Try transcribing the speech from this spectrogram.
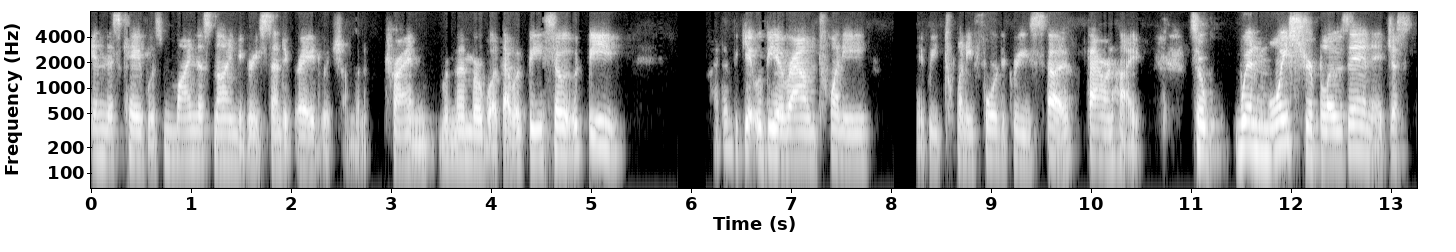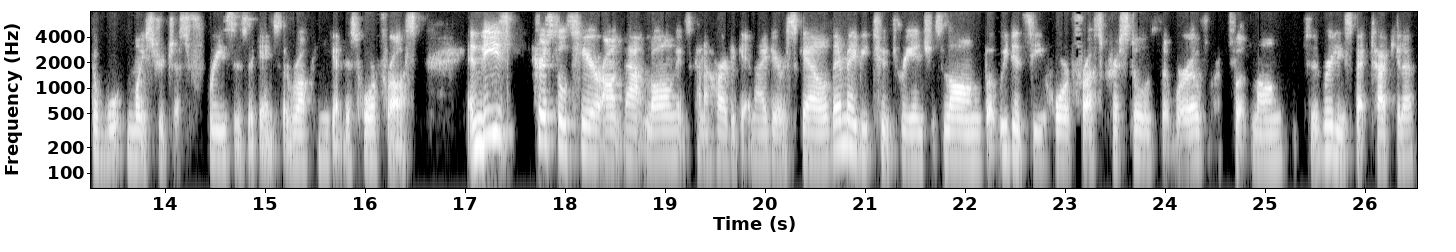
in this cave was minus nine degrees centigrade, which I'm going to try and remember what that would be. So it would be, I don't think it would be around 20, maybe 24 degrees uh, Fahrenheit. So when moisture blows in, it just, the moisture just freezes against the rock and you get this hoarfrost. And these crystals here aren't that long. It's kind of hard to get an idea of scale. They're maybe two, three inches long, but we did see hoarfrost crystals that were over a foot long. It's really spectacular.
